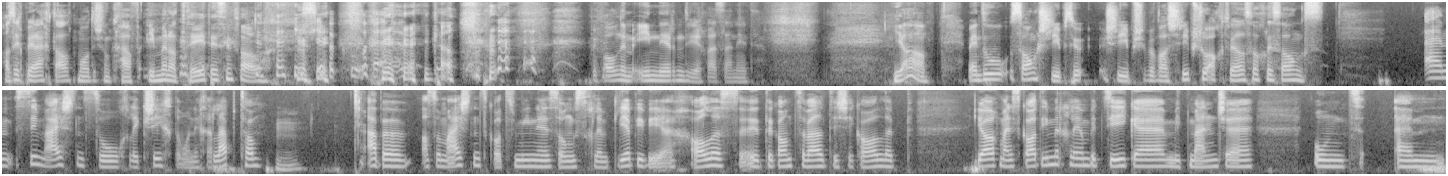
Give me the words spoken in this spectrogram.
Also ich bin recht altmodisch und kaufe immer noch CDs im Fall. ist ja gut. Ich bin voll nicht mehr in irgendwie, ich weiß auch nicht. Ja, wenn du Songs schreibst, schreibst, über was schreibst du aktuell so ein Songs? ähm, es sind meistens so Geschichten, die ich erlebt habe. Aber also meistens geht es in meinen Songs ein um die Liebe, wie eigentlich alles in der ganzen Welt ist, egal ob... Ja, ich meine, es geht immer ein um Beziehungen mit Menschen und ähm,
